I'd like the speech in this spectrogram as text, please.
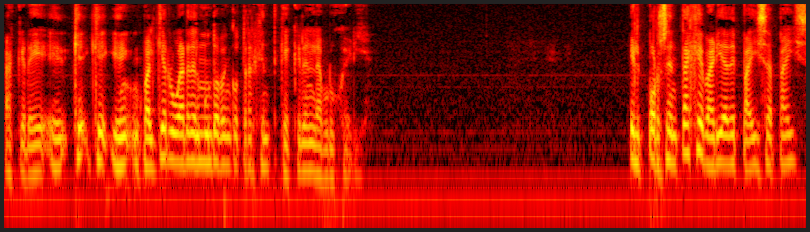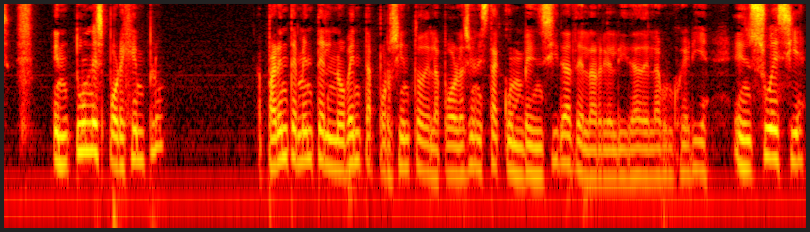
a creer, eh, que, en cualquier lugar del mundo va a encontrar gente que cree en la brujería. El porcentaje varía de país a país. En Túnez, por ejemplo, aparentemente el 90% de la población está convencida de la realidad de la brujería. En Suecia,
